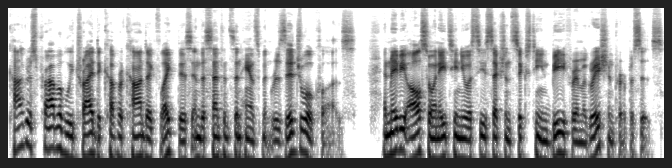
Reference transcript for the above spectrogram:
Congress probably tried to cover conduct like this in the Sentence Enhancement Residual Clause, and maybe also in 18 U.S.C. Section 16b for immigration purposes.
